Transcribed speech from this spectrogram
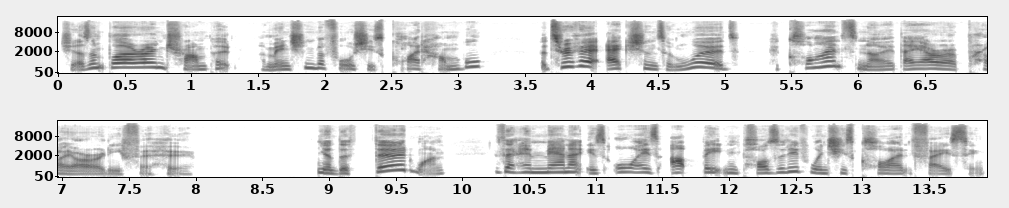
She doesn't blow her own trumpet. I mentioned before she's quite humble, but through her actions and words, her clients know they are a priority for her. Now, the third one is that her manner is always upbeat and positive when she's client facing.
